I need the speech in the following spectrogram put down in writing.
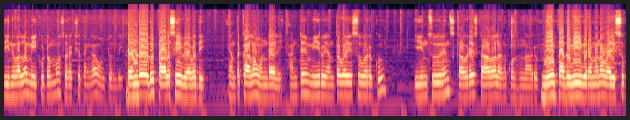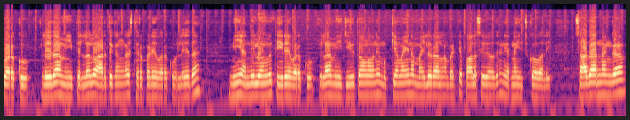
దీనివల్ల మీ కుటుంబం సురక్షితంగా ఉంటుంది. రెండవది పాలసీ వ్యవధి. ఎంతకాలం ఉండాలి? అంటే మీరు ఎంత వయసు వరకు ఈ ఇన్సూరెన్స్ కవరేజ్ కావాలనుకుంటున్నారు? మీ పదవీ విరమణ వయసు వరకు లేదా మీ పిల్లలు ఆర్థికంగా స్థిరపడే వరకు లేదా మీ అన్ని లోన్లు తీరే వరకు ఇలా మీ జీవితంలోని ముఖ్యమైన మైలురాలను బట్టి పాలసీ వ్యవధిని నిర్ణయించుకోవాలి. సాధారణంగా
